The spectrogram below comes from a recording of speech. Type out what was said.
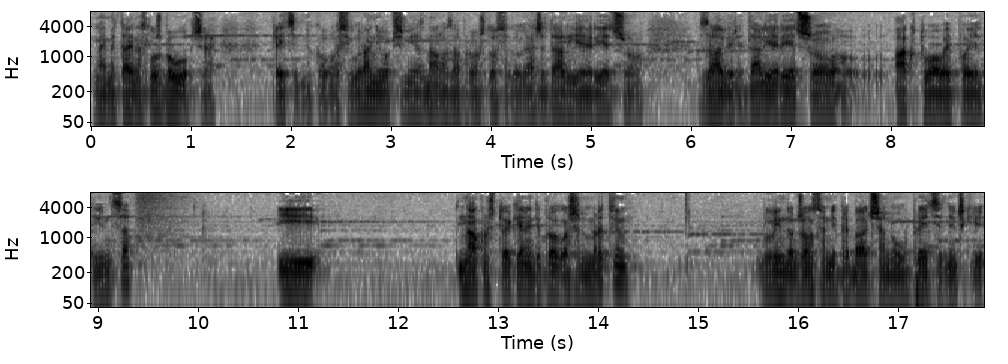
Naime, tajna služba uopće predsjednikovo osiguranje uopće nije znalo zapravo što se događa, da li je riječ o zavire, da li je riječ o aktu ove pojedinca. I nakon što je Kennedy proglašen mrtvim, Lyndon Johnson je prebačen u predsjednički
